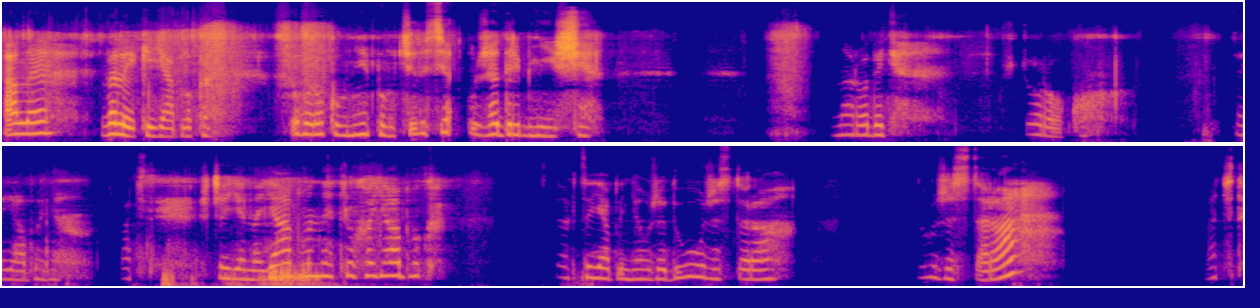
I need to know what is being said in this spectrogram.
але великі яблука. Того року вони получилися вже дрібніші. Вона родить щороку. Це яблуня. Бачите, ще є на яблуни трохи яблук. Так, це яблуня вже дуже стара. Дуже стара. Бачите?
